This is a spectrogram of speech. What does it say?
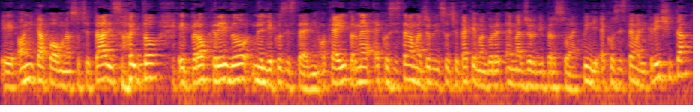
e ogni capo ha una società di solito e però credo negli ecosistemi, ok? Per me ecosistema maggiore di società che è maggiore di persone, quindi ecosistema di crescita,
